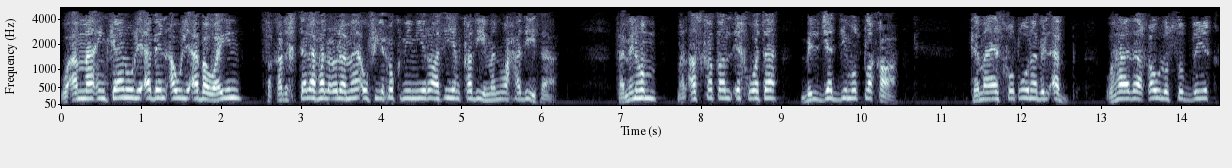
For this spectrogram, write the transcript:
وأما إن كانوا لأب أو لأبوين فقد اختلف العلماء في حكم ميراثهم قديما وحديثا. فمنهم من أسقط الإخوة بالجد مطلقا كما يسقطون بالأب. وهذا قول الصديق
